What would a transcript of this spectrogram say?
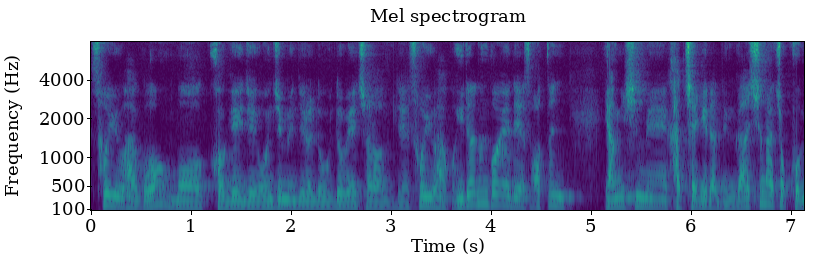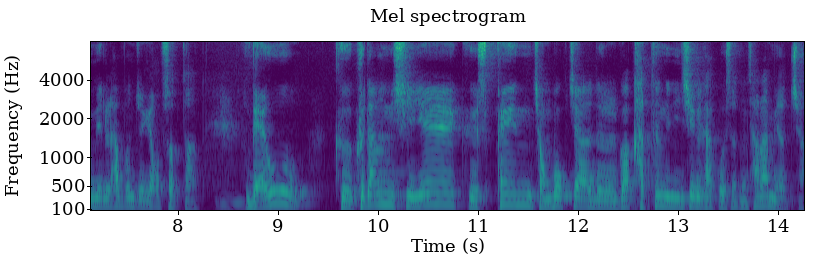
소유하고, 뭐, 거기에 이제 원주민들을 노- 노예처럼 이제 소유하고, 이러는 거에 대해서 어떤 양심의 가책이라든가 신학적 고민을 해본 적이 없었던 매우 그, 그 당시에 그 스페인 정복자들과 같은 인식을 갖고 있었던 사람이었죠.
